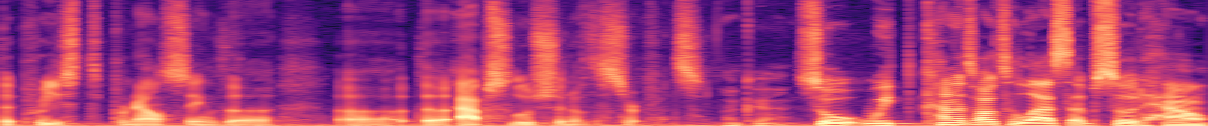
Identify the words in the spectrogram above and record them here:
the priest pronouncing the uh, the absolution of the servants. Okay. So we kind of talked to last episode how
